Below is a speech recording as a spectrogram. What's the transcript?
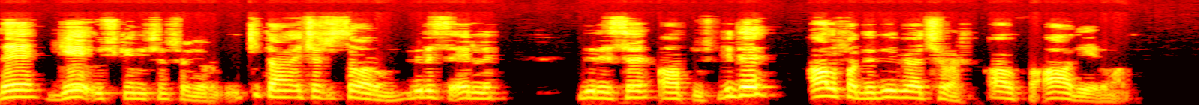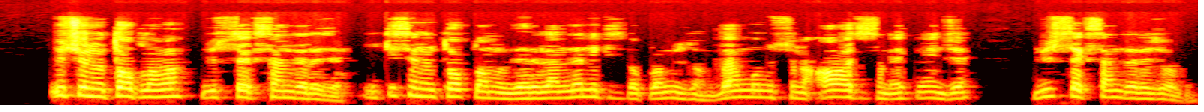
D, G üçgeni için söylüyorum. İki tane iç açısı var bunun. Birisi 50, birisi 60. Bir de alfa dediği bir açı var. Alfa, A diyelim hadi. Üçünün toplamı 180 derece. İkisinin toplamı verilenlerin ikisi toplamı 110. Ben bunun üstüne A açısını ekleyince 180 derece oldu.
